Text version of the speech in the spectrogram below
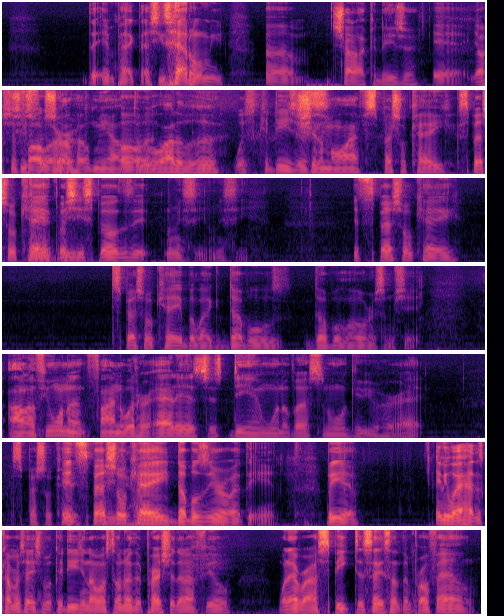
the impact that she's had on me. Um, Shout out Khadijah. yeah, y'all should She's follow for sure her. helped me out on- through a lot of uh, What's Khadijah's shit in my life. Special K. Special K, but K3. she spells it. Let me see. Let me see. It's Special K. Special K, but like doubles, double O or some shit. I don't know if you want to find what her ad is. Just DM one of us and we'll give you her ad. Special K. It's Special K, double zero at the end. But yeah. Anyway, I had this conversation with Khadijah, and I was telling her the pressure that I feel whenever I speak to say something profound.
